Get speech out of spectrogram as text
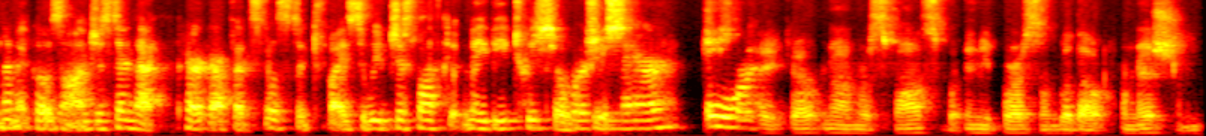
Then it goes on, just in that paragraph, it's listed twice, so we just have to maybe tweak the So wording just- there, just or take out non-responsible, any person without permission,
